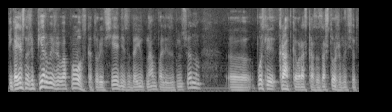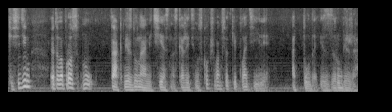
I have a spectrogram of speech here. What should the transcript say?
И, конечно же, первый же вопрос, который все они задают нам, политзаключенным, после краткого рассказа, за что же мы все-таки сидим, это вопрос, ну, так, между нами, честно, скажите, ну сколько же вам все-таки платили оттуда, из-за рубежа?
